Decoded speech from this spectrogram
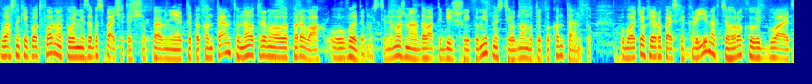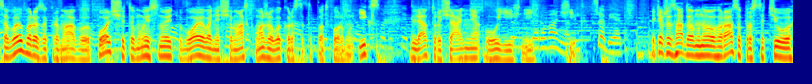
Власники платформи повинні забезпечити, щоб певні типи контенту не отримували переваг у видимості. Не можна надавати більшої помітності одному типу контенту. У багатьох європейських країнах цього року відбуваються вибори, зокрема в Польщі, тому існують побоювання, що Маск може використати платформу X для втручання у їхній хід. Як я вже згадував минулого разу про статтю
